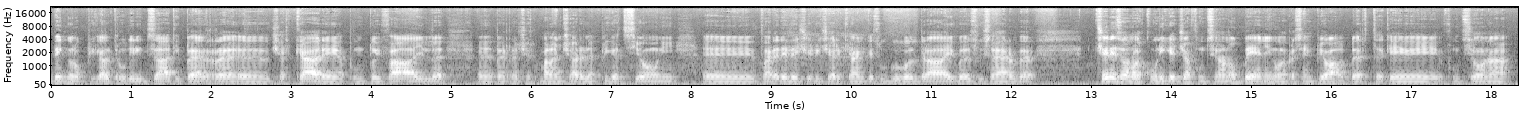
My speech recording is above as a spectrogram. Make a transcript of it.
vengono più che altro utilizzati per eh, cercare appunto i file, eh, per cer- lanciare le applicazioni, eh, fare delle ricerche anche su Google Drive, sui server. Ce ne sono alcuni che già funzionano bene, come per esempio Albert, che funziona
